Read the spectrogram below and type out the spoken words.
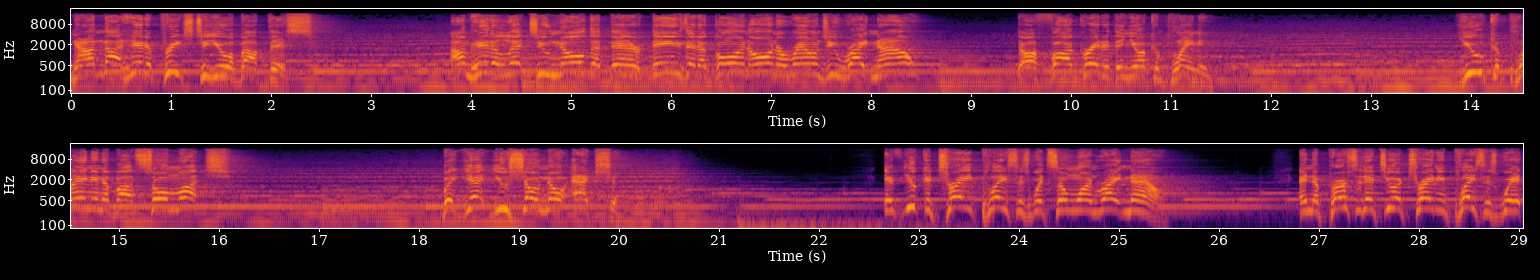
Now, I'm not here to preach to you about this. I'm here to let you know that there are things that are going on around you right now that are far greater than your complaining. You complaining about so much but yet you show no action. If you could trade places with someone right now, and the person that you're trading places with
